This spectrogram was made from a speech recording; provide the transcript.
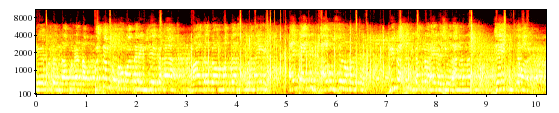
ते बटन दाबून यांना प्रचंड बहुमताने विजय करा. माझं गाव मतदारसंघ नाही. ऐतिहासिक धारू शहरामध्ये विकासाची गंगा राहिल्याशिवाय राहणार नाही. जय हिंद जय महाराज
